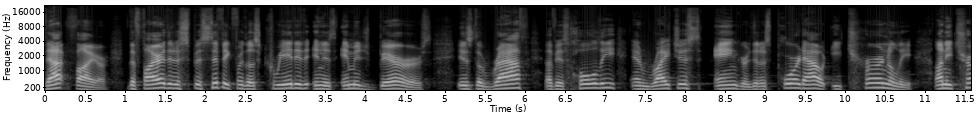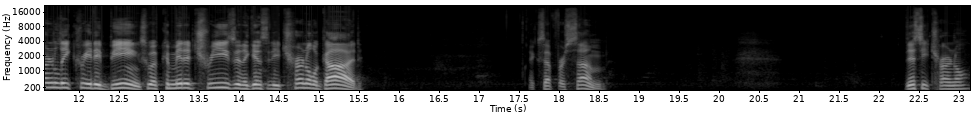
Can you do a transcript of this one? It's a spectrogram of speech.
That fire, the fire that is specific for those created in his image bearers, is the wrath of his holy and righteous anger that is poured out eternally on eternally created beings who have committed treason against an eternal God, except for some. This eternal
